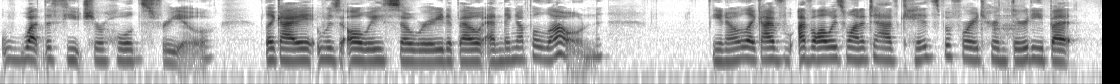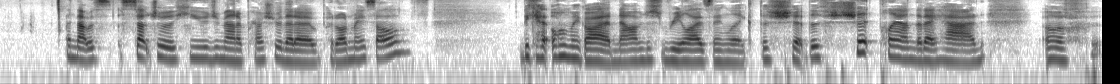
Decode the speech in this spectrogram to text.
what the future holds for you. Like i was always so worried about ending up alone. You know like i've i've always wanted to have kids before i turned 30 but and that was such a huge amount of pressure that I put on myself because oh my god now i'm just realizing like the shit the shit plan that i had. Ugh.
